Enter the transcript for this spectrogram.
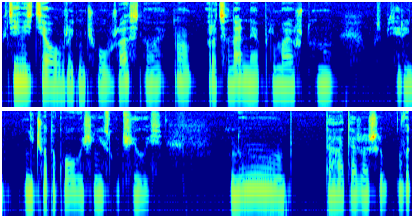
Хотя я не сделала вроде ничего ужасного. Ну, рационально я понимаю, что, ну, господи, ничего такого вообще не случилось. Ну, да, даже ошиб... Вот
